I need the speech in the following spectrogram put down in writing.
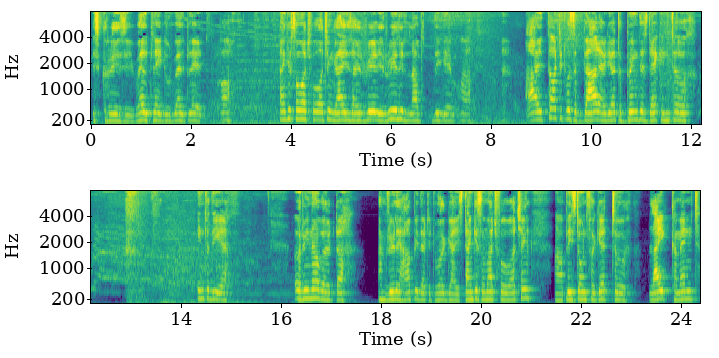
is crazy. Well played, dude. Well played. Oh. Thank you so much for watching, guys. I really, really loved the game. Uh, I thought it was a bad idea to bring this deck into into the uh, arena, but uh, I'm really happy that it worked, guys. Thank you so much for watching. Uh, please don't forget to like, comment,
